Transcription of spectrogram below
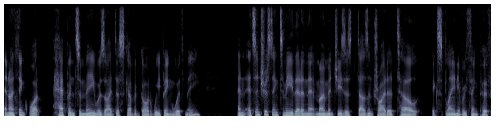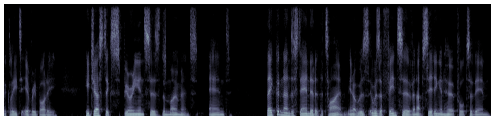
And I think what happened to me was I discovered God weeping with me. And it's interesting to me that in that moment, Jesus doesn't try to tell, explain everything perfectly to everybody. He just experiences the moment. And they couldn't understand it at the time. You know it was it was offensive and upsetting and hurtful to them.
